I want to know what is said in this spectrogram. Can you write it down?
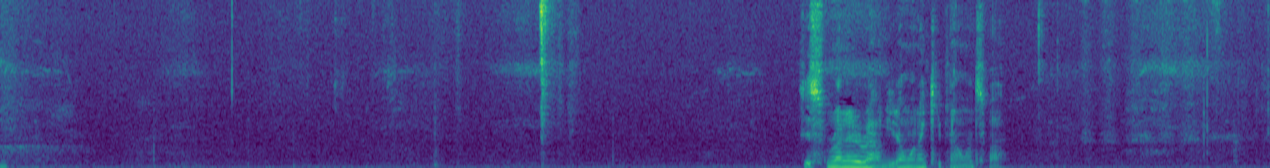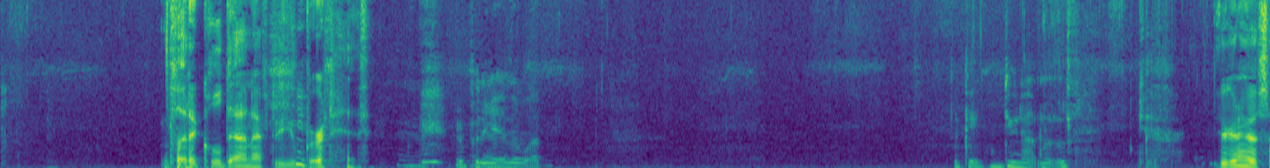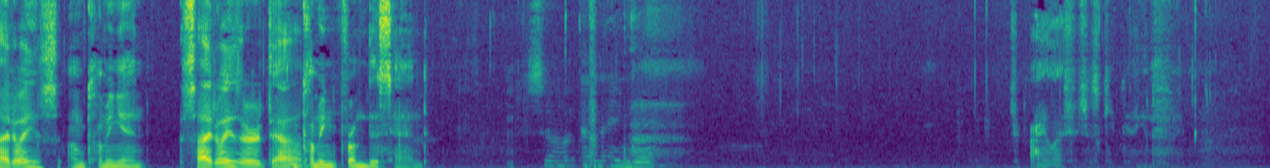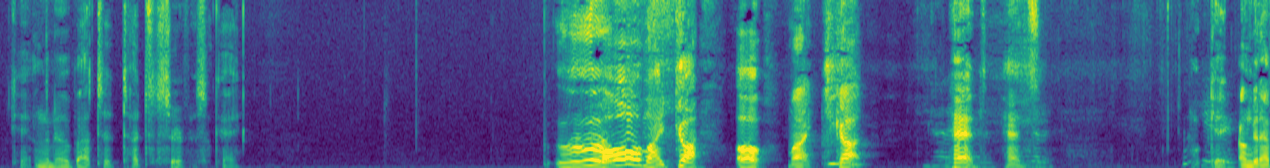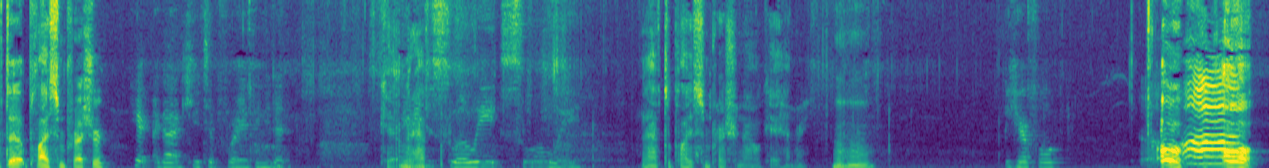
Just run it around. You don't want to keep it on one spot. Let it cool down after you burn it. We're putting it in the water. Okay, do not move. Okay. You're gonna go sideways, I'm coming in. sideways or down. I'm coming from this hand. So So at an angle. Your eyelashes just keep getting in the way. Okay, I'm gonna about to touch the surface, okay? Oh my god! Oh my god! You got it, Hands, you got it, hands. you got it. Here, Okay, I'm gonna have to apply some pressure. here, I got a Q-tip for you if you need it. Okay, I'm gonna have Just slowly, slowly. I'm gonna have to apply some pressure now, okay, Henry? Mm-hmm. Be careful. Oh! Oh!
